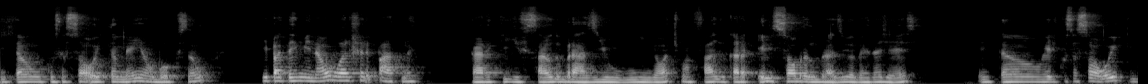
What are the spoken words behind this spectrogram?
Então, custa só 8 também, é uma boa opção. E para terminar, o Alexandre Pato, né? cara que saiu do Brasil em ótima fase, o cara, ele sobra no Brasil, a verdade é essa. Então, ele custa só 8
